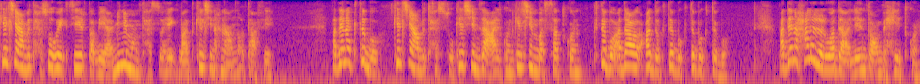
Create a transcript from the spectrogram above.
كل شي عم بتحسوه هو كتير طبيعي minimum تحسوا هيك بعد كل شي نحن عم نقطع فيه. بعدين اكتبوا كل شي عم بتحسوا كل شي مزعلكم كل شي مبسطكم. اكتبوا قعدوا قعدوا اكتبوا اكتبوا اكتبوا. بعدين حللوا الوضع اللي انتو عم بحيطكم.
